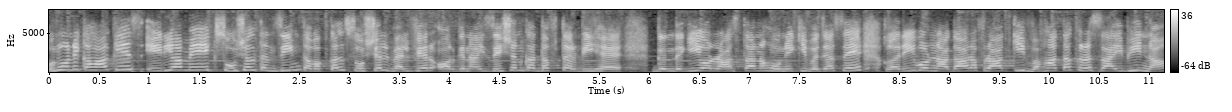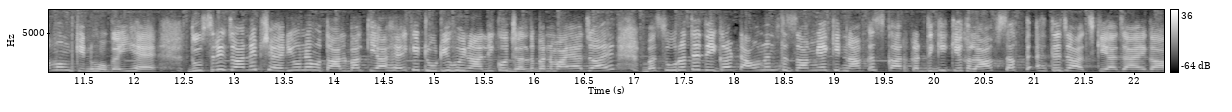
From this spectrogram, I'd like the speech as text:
उन्होंने कहा कि इस एरिया में एक सोशल तंजीम तवक्ल सोशल वेलफेयर ऑर्गेनाइजेशन का दफ्तर भी है। गंदगी और रास्ता न होने की वजह से गरीब और नादार अफराद की वहाँ तक रसाई भी नामुमकिन हो गई है। दूसरी जानब शहरियों ने मुतालबा किया है कि टूटी हुई नाली को जल्द बनवाया जाए। बसूरत दीगर टाउन इंतजामिया की नाकस कारकर्दगी के खिलाफ सख्त एहतजाज किया जाएगा।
